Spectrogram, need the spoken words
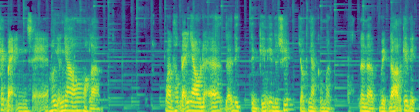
các bạn sẽ hướng dẫn nhau hoặc là và thúc đẩy nhau để để đi tìm kiếm internship cho cái ngành của mình. Nên là việc đó là cái việc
